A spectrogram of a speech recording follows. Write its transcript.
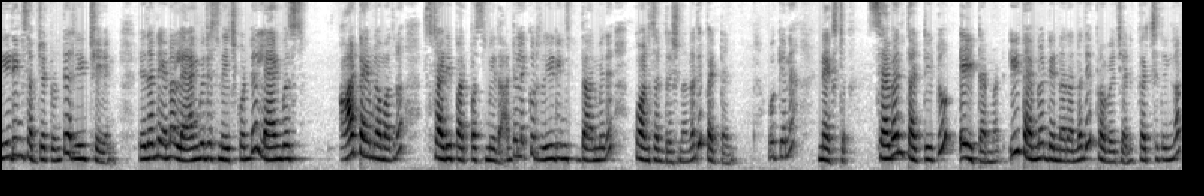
రీడింగ్ సబ్జెక్ట్ ఉంటే రీడ్ చేయండి. లేదంటే ఏమన్నా లాంగ్వేజెస్ నేర్చుకుంటే లాంగ్వేజ్ ఆ టైంలో మాత్రం స్టడీ పర్పస్ మీద అంటే లైక్ రీడింగ్ దాని మీదే కాన్సన్ట్రేషన్ అన్నది పెట్టండి. ఓకేనా? Next seven thirty to eight అనమాట ఈ టైంలో డిన్నర్ అన్నది ప్రొవైడ్ చేయండి. ఖచ్చితంగా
